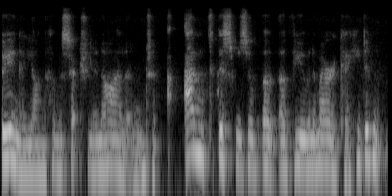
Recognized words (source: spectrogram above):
being a young homosexual in Ireland, and this was a, a, a, view in America, he didn't,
